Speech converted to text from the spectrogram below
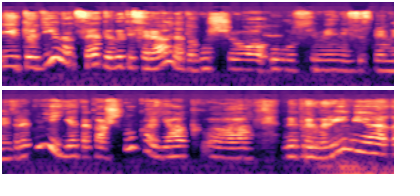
І тоді на це дивитися реально, тому що у сімейній системній терапії є така штука, як е, непримиримі е,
